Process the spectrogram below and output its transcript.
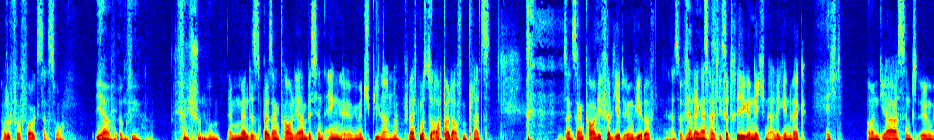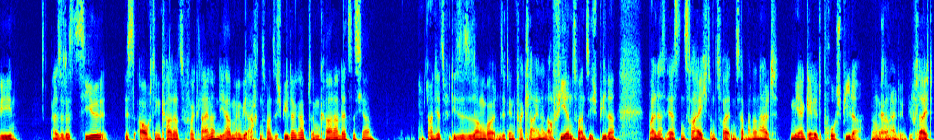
Aber du verfolgst das so. Ja, irgendwie. Fand ich schon. Im Moment ist es bei St. Pauli ja ein bisschen eng irgendwie mit Spielern. Ne? Vielleicht musst du auch bald auf den Platz. St. Pauli verliert irgendwie oder also verlängert ja, halt die Verträge nicht und alle gehen weg. Echt? Und ja, es sind irgendwie, also das Ziel ist auch, den Kader zu verkleinern. Die haben irgendwie 28 Spieler gehabt im Kader letztes Jahr. Und jetzt für diese Saison wollten sie den verkleinern auf 24 Spieler, weil das erstens reicht und zweitens hat man dann halt mehr Geld pro Spieler. Man ja. kann halt irgendwie vielleicht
